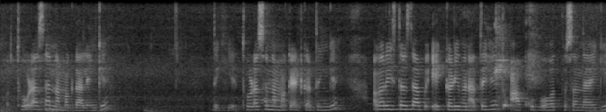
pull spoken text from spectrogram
और थोड़ा सा नमक डालेंगे। देखिए, थोड़ा सा नमक ऐड कर देंगे। अगर इस तरह से आप एक कढ़ी बनाते हैं तो आपको बहुत पसंद आएगी।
